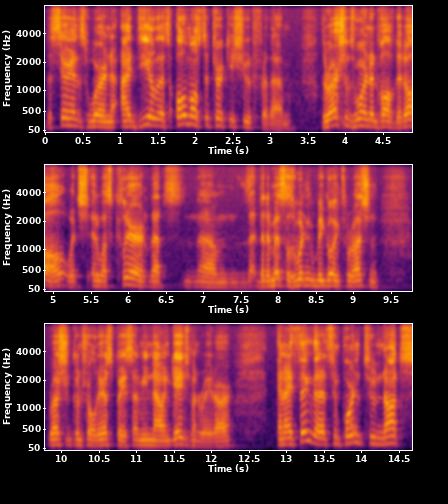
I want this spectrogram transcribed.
The Syrians were an ideal, it's almost a turkey shoot for them. The Russians weren't involved at all, which it was clear that, um, that, that the missiles wouldn't be going through Russian Russian controlled airspace. I mean, now engagement radar. And I think that it's important to not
